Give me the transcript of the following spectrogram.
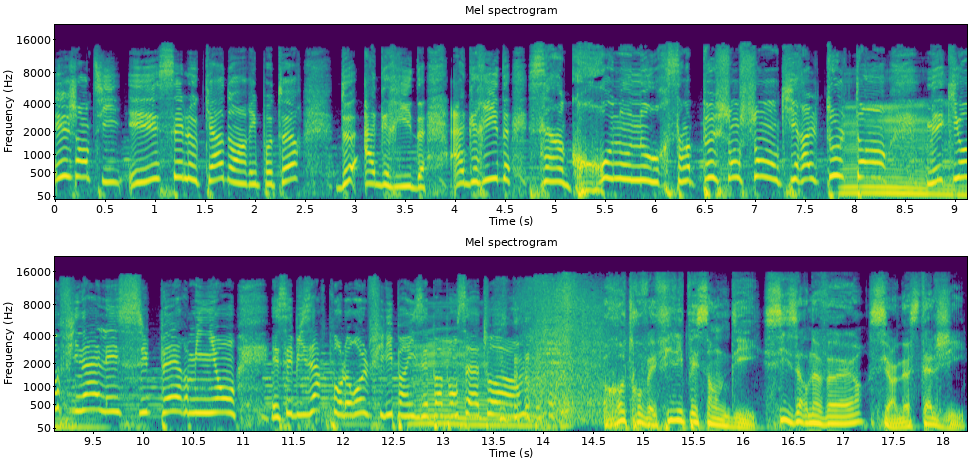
est gentil. Et c'est le cas dans Harry Potter de Hagrid. Hagrid, c'est un gros nounours, un peu chonchon, qui râle tout le temps, mais qui au final est super mignon. Et c'est bizarre pour le rôle, Philippe, hein, ils aient pas pensé à toi. hein. Retrouvez Philippe et Sandy, 6h-9h sur Nostalgie.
